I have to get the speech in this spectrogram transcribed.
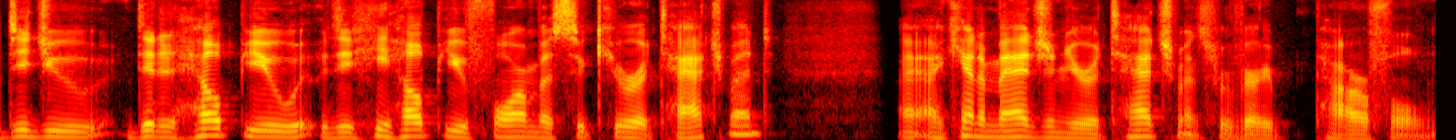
did you did it help you? Did he help you form a secure attachment? I, I can't imagine your attachments were very powerful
